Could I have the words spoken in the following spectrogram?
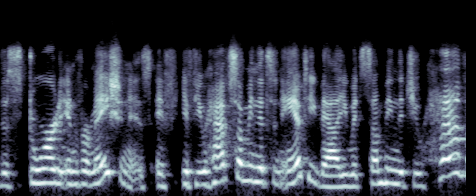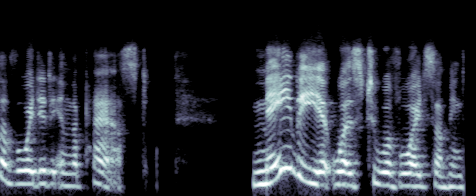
the stored information is. If, if you have something that's an anti-value, it's something that you have avoided in the past. Maybe it was to avoid something,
